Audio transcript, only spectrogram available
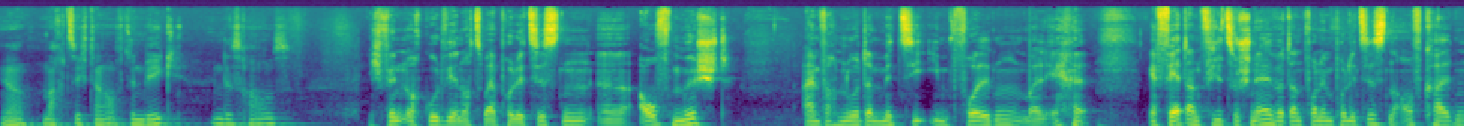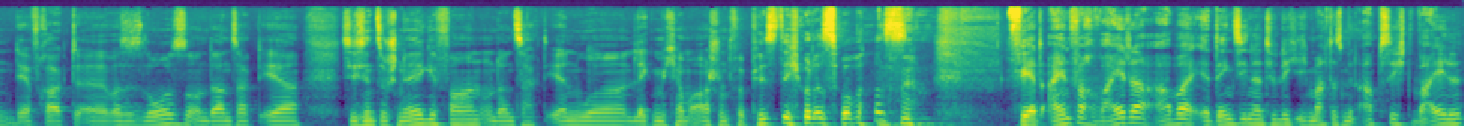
ja, macht sich dann auf den Weg in das Haus. Ich finde noch gut, wie er noch zwei Polizisten äh, aufmischt, einfach nur damit sie ihm folgen, weil er, er fährt dann viel zu schnell, wird dann von dem Polizisten aufgehalten, der fragt, äh, was ist los? Und dann sagt er, sie sind zu schnell gefahren und dann sagt er nur, leck mich am Arsch und verpiss dich oder sowas. fährt einfach weiter, aber er denkt sich natürlich, ich mache das mit Absicht, weil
